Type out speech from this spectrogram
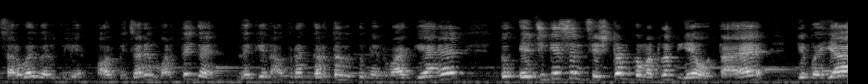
सर्वाइवल के लिए। और बेचारे मरते गए, लेकिन अपना कर्तव्य को निर्वाह किया है। तो एजुकेशन सिस्टम का मतलब यह होता है कि भैया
